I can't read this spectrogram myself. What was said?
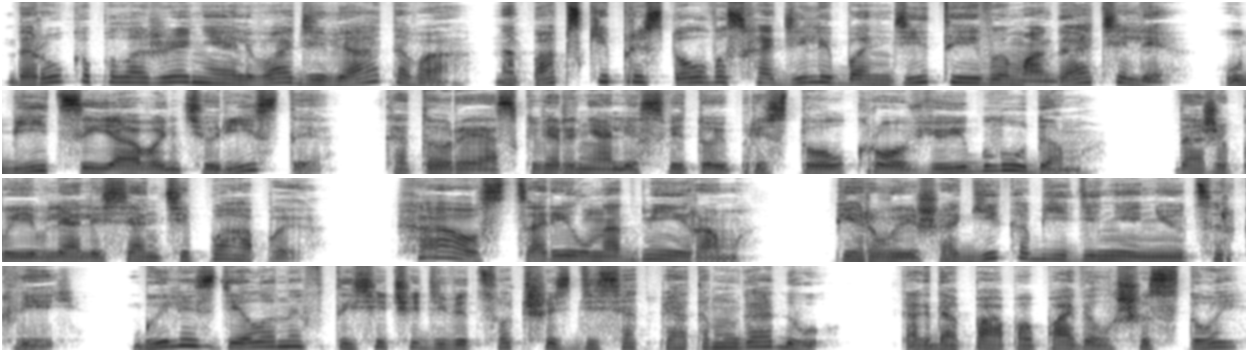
До рукоположения Льва IX на папский престол восходили бандиты и вымогатели, убийцы и авантюристы, которые оскверняли святой престол кровью и блудом. Даже появлялись антипапы. Хаос царил над миром, Первые шаги к объединению церквей были сделаны в 1965 году, когда папа Павел VI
